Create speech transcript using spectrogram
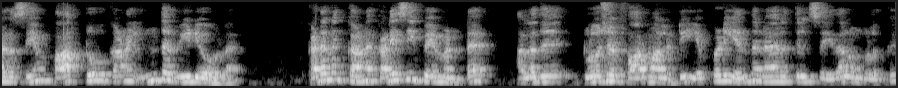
ரகசியம் பார்ட் டூவுக்கான இந்த வீடியோவில் கடனுக்கான கடைசி பேமெண்ட்டை அல்லது க்ளோஷர் ஃபார்மாலிட்டி எப்படி எந்த நேரத்தில் செய்தால் உங்களுக்கு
